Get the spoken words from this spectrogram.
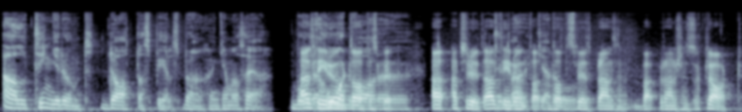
allting runt dataspelsbranschen kan man säga? Både Allting runt dataspel. Absolut, allting runt och- dataspelsbranschen branschen såklart.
